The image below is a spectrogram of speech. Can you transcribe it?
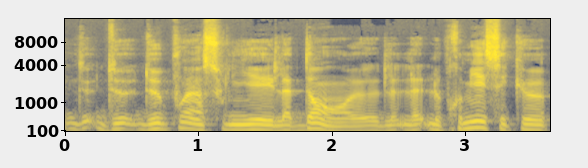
deux, points à souligner là-dedans. Le, premier, c'est que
